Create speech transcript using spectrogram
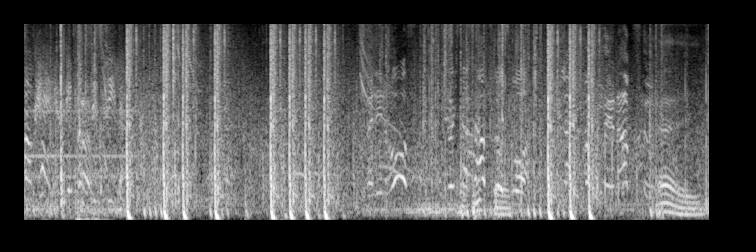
Okay, gib uns die Ziele. Über den Hof und durch Abflussrohr. Vielleicht machen wir einen Abflug. Hey.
